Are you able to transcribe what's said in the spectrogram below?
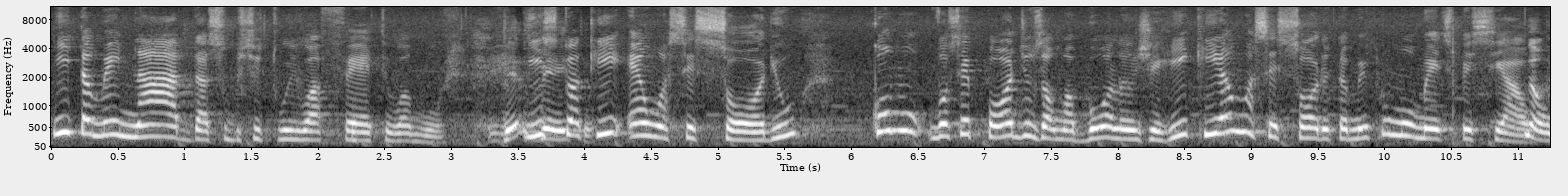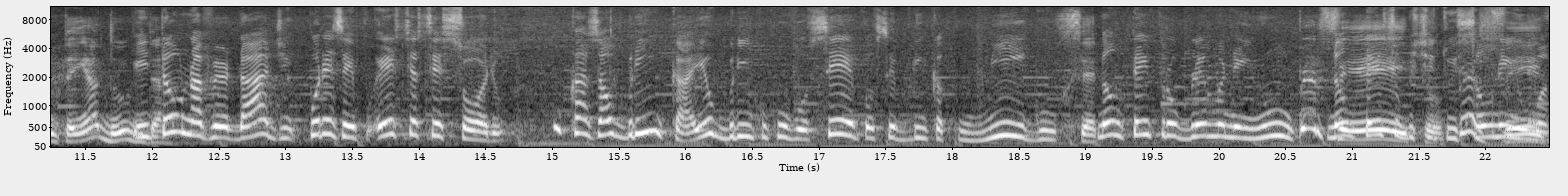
E também nada substitui o afeto e o amor. Perfeito. Isto aqui é um acessório. Como você pode usar uma boa lingerie, que é um acessório também para um momento especial. Não tenha dúvida. Então, na verdade, por exemplo, esse acessório casal brinca. Eu brinco com você, você brinca comigo. Certo. Não tem problema nenhum. Perfeito, não tem substituição perfeito. nenhuma.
